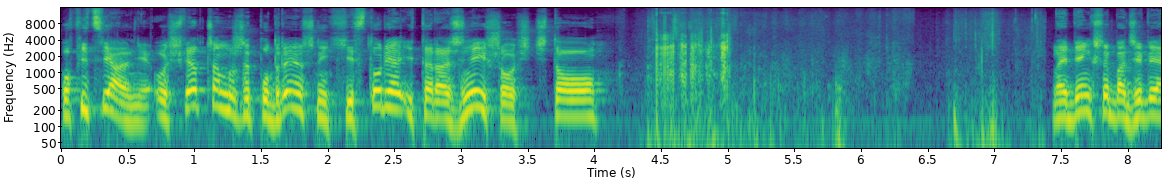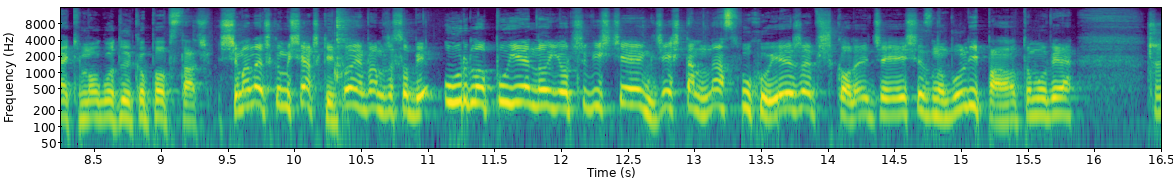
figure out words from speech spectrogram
Oficjalnie oświadczam, że podręcznik Historia i teraźniejszość to Największe badziewie, jakie mogło tylko powstać. Siemaneczko misiaczki, powiem wam, że sobie urlopuję, no i oczywiście gdzieś tam nasłuchuję, że w szkole dzieje się znowu lipa. No to mówię, Co,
